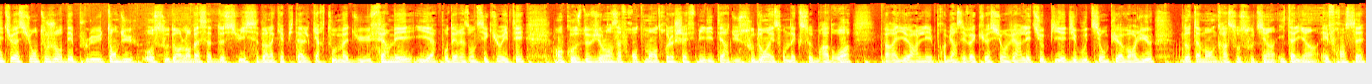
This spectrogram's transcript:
Situation toujours des plus tendues au Soudan. L'ambassade de Suisse dans la capitale Khartoum a dû fermer hier pour des raisons de sécurité en cause de violents affrontements entre le chef militaire du Soudan et son ex-bras droit. Par ailleurs, les premières évacuations vers l'Éthiopie et Djibouti ont pu avoir lieu, notamment grâce au soutien italien et français.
